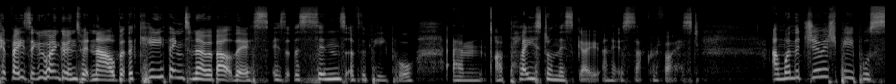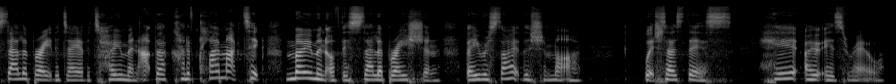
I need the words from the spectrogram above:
basically, we won't go into it now. But the key thing to know about this is that the sins of the people um, are placed on this goat and it is sacrificed. And when the Jewish people celebrate the Day of Atonement, at the kind of climactic moment of this celebration, they recite the Shema, which says this Hear, O Israel,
